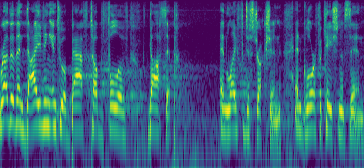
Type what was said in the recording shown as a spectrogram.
Rather than diving into a bathtub full of gossip and life destruction and glorification of sin.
